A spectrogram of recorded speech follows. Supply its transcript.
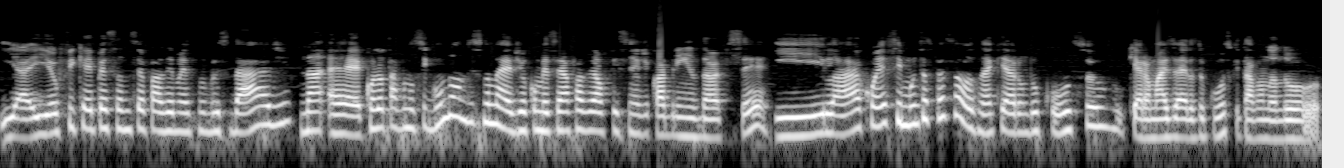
E aí eu fiquei pensando se eu fazia mais publicidade. Na, é, quando eu tava no segundo ano do ensino médio, eu comecei a fazer a oficina de quadrinhos da UFC. E lá conheci muitas pessoas, né, que eram do curso, que eram mais velhos do curso, que estavam dando.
